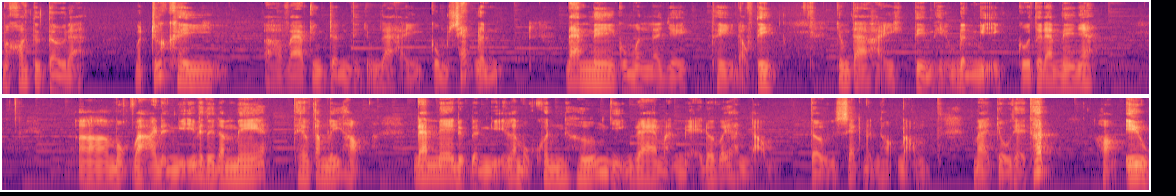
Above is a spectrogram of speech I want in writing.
Mà khoan từ từ đã. Mà trước khi uh, vào chương trình thì chúng ta hãy cùng xác định đam mê của mình là gì thì đầu tiên chúng ta hãy tìm hiểu định nghĩa của từ đam mê nha. À, một vài định nghĩa về từ đam mê theo tâm lý học đam mê được định nghĩa là một khuynh hướng diễn ra mạnh mẽ đối với hành động tự xác định hoạt động mà chủ thể thích hoặc yêu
